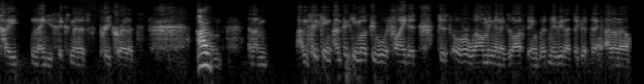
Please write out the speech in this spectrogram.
tight 96 minutes pre-credits, um, and I'm I'm thinking I'm thinking most people would find it just overwhelming and exhausting, but maybe that's a good thing. I don't know.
